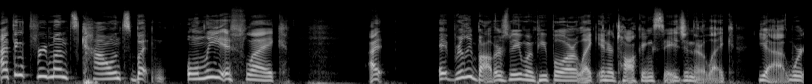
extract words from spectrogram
I think three months counts, but only if like. It really bothers me when people are like in a talking stage and they're like, "Yeah, we're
